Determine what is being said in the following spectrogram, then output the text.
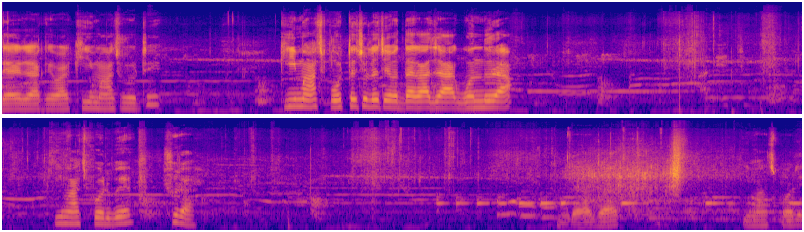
দেখা যাক এবার কি মাছ ওঠে? কি মাছ পড়তে চলেছে? এবার দেখা যাক বন্ধুরা। কি মাছ পড়বে? সুরা দেখা যাক কি মাছ পড়ে।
